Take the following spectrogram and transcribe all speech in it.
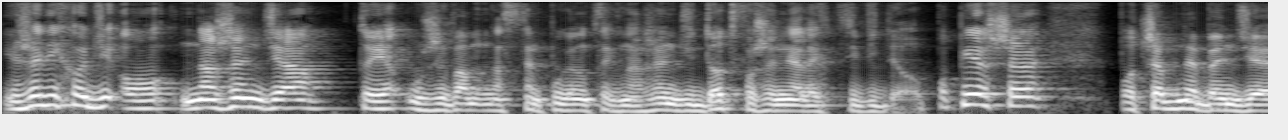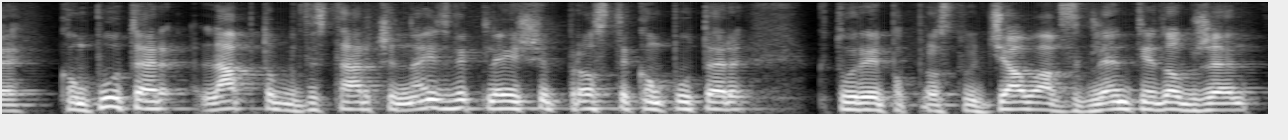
Jeżeli chodzi o narzędzia, to ja używam następujących narzędzi do tworzenia lekcji wideo. Po pierwsze, potrzebny będzie komputer, laptop, wystarczy najzwyklejszy, prosty komputer, który po prostu działa względnie dobrze.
